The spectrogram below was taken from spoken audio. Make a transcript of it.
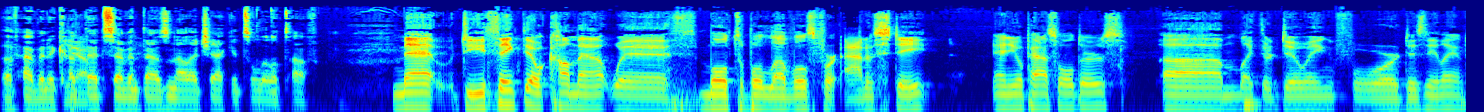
of having to cut that seven thousand dollar check. It's a little tough. Matt, do you think they'll come out with multiple levels for out of state annual pass holders, um, like they're doing for Disneyland?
